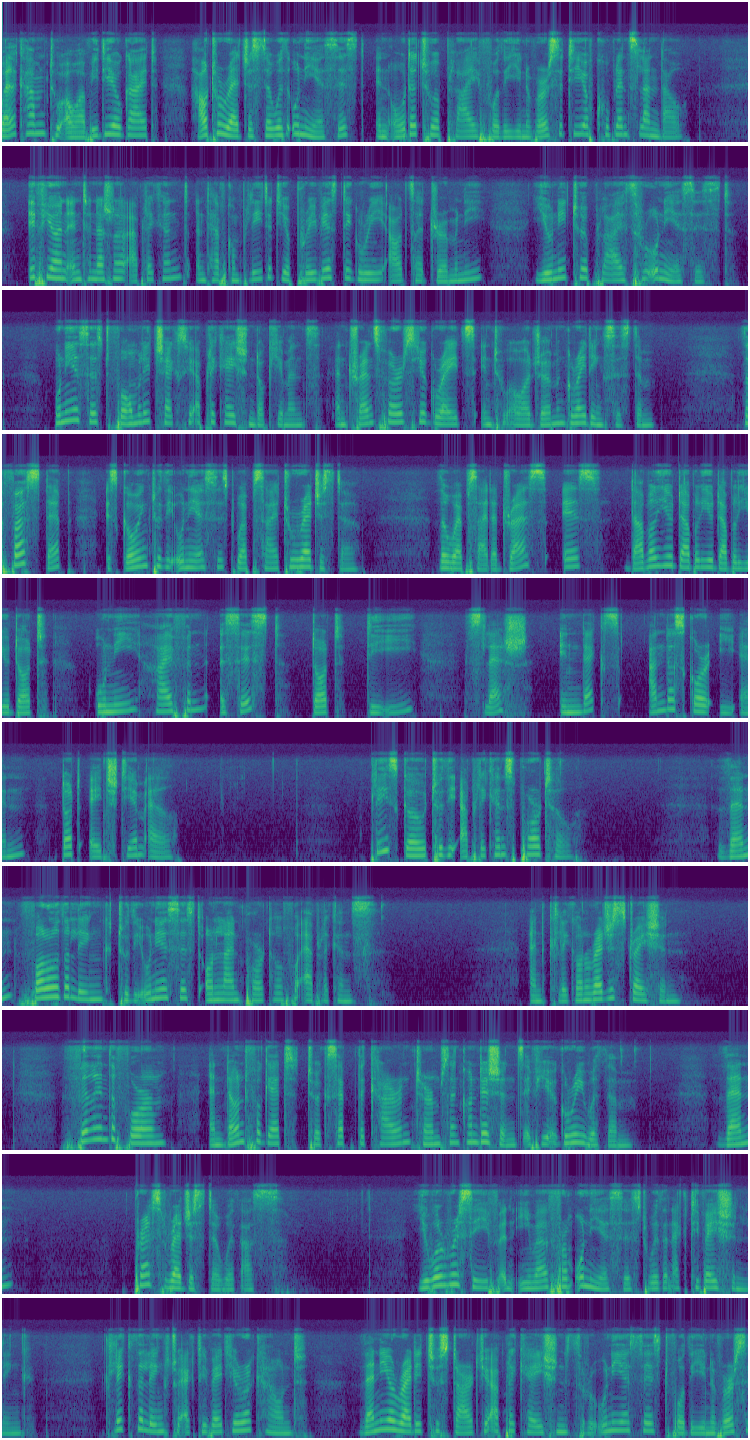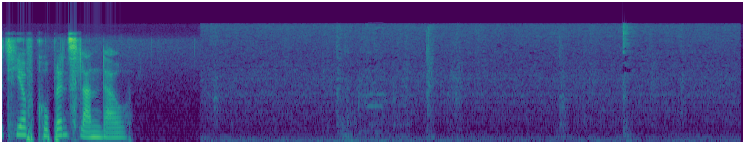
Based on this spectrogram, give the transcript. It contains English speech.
Welcome to our video guide, How to register with UniAssist in order to apply for the University of Koblenz-Landau. If you're an international applicant and have completed your previous degree outside Germany, you need to apply through UniAssist. UniAssist formally checks your application documents and transfers your grades into our German grading system. The first step is going to the UniAssist website to register. The website address is www.uni-assist.de slash index underscore en dot html. Please go to the applicant's portal. Then follow the link to the UniAssist online portal for applicants and click on registration. Fill in the form and don't forget to accept the current terms and conditions if you agree with them. Then press register with us. You will receive an email from UniAssist with an activation link. Click the link to activate your account. Then you're ready to start your application through UniAssist for the University of Koblenz-Landau.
